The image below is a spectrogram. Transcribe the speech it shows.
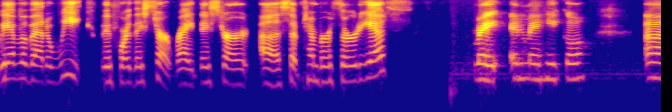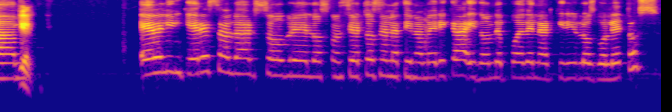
We have about a week before they start. Right? They start uh, September 30th. right, in México. Um, Yeah. Evelyn, ¿quieres hablar sobre los conciertos en Latinoamérica y dónde pueden adquirir los boletos?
